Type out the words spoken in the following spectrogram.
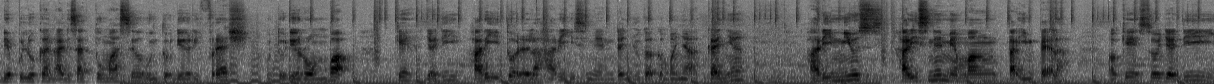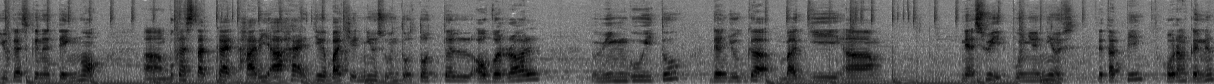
dia perlukan ada satu masa untuk dia refresh untuk dia rombak okey jadi hari itu adalah hari Isnin dan juga kebanyakannya hari news hari Isnin memang tak impact lah okey so jadi you guys kena tengok uh, bukan setakat hari Ahad je baca news untuk total overall minggu itu dan juga bagi um, next week punya news. Tetapi korang kena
